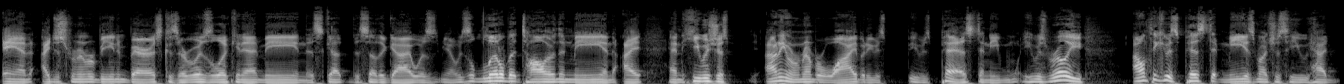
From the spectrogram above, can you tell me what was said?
And I just remember being embarrassed because everyone's looking at me, and this guy, this other guy was, you know, was a little bit taller than me, and I, and he was just, I don't even remember why, but he was, he was pissed, and he, he was really, I don't think he was pissed at me as much as he had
